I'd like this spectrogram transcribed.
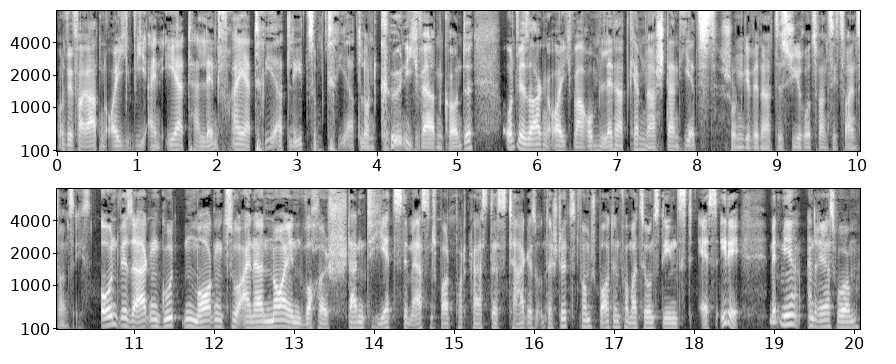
und wir verraten euch, wie ein eher talentfreier Triathlet zum Triathlon-König werden konnte und wir sagen euch, warum Lennart Kemner stand jetzt schon Gewinner des Giro 2022. Und wir sagen guten Morgen zu einer neuen Woche Stand jetzt im ersten Sportpodcast des Tages unterstützt vom Sportinformationsdienst SED. Mit mir, Andreas Wurm.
